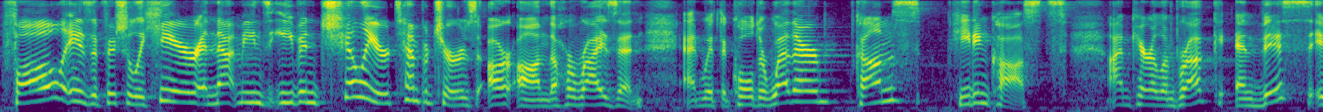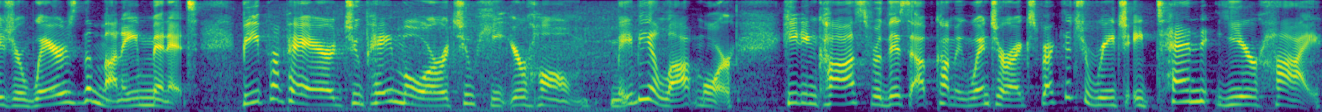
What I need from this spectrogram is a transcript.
Fall is officially here, and that means even chillier temperatures are on the horizon. And with the colder weather comes heating costs. I'm Carolyn Bruck, and this is your Where's the Money Minute. Be prepared to pay more to heat your home, maybe a lot more. Heating costs for this upcoming winter are expected to reach a 10 year high,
